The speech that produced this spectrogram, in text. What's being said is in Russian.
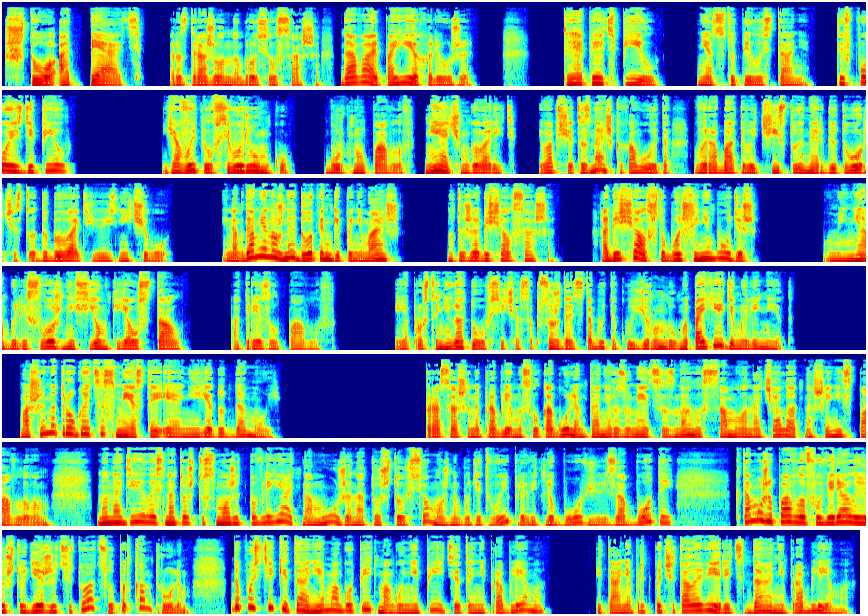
«Что опять?» — раздраженно бросил Саша. «Давай, поехали уже». «Ты опять пил», — не отступилась Таня. «Ты в поезде пил?» «Я выпил всего рюмку», — буркнул Павлов. «Не о чем говорить. И вообще, ты знаешь, каково это — вырабатывать чистую энергию творчества, добывать ее из ничего? Иногда мне нужны допинги, понимаешь? Но ты же обещал, Саша. Обещал, что больше не будешь. «У меня были сложные съемки, я устал», — отрезал Павлов. «Я просто не готов сейчас обсуждать с тобой такую ерунду. Мы поедем или нет?» Машина трогается с места, и они едут домой. Про Сашины проблемы с алкоголем Таня, разумеется, знала с самого начала отношений с Павловым, но надеялась на то, что сможет повлиять на мужа, на то, что все можно будет выправить любовью и заботой, к тому же Павлов уверял ее, что держит ситуацию под контролем. «Да пустяки, Таня, я могу пить, могу не пить, это не проблема». И Таня предпочитала верить, да, не проблема.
